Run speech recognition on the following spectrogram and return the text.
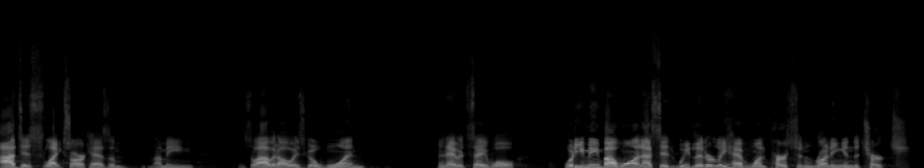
I just like sarcasm. I mean, so I would always go one, and they would say, "Well." What do you mean by one? I said, We literally have one person running in the church.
